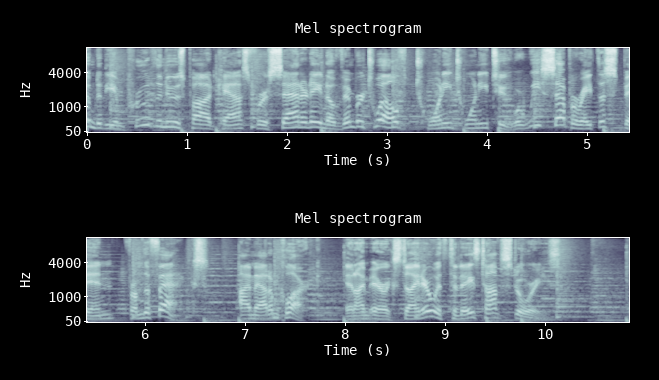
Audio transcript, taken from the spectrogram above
welcome to the Improve the News podcast for Saturday, November 12th, 2022, where we separate the spin from the facts. I'm Adam Clark. And I'm Eric Steiner with today's top stories.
